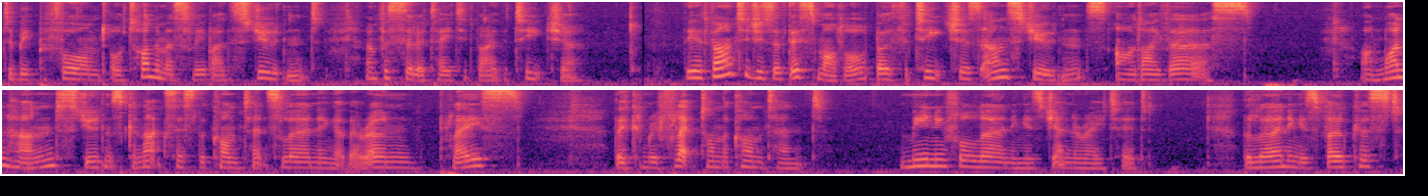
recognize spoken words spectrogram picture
to be performed autonomously by the student and facilitated by the teacher. The advantages of this model, both for teachers and students, are diverse. On one hand, students can access the contents learning at their own place. They can reflect on the content. Meaningful learning is generated. The learning is focused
